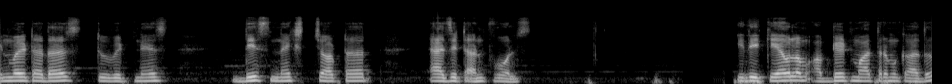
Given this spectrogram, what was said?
invite others to witness this next chapter as it unfolds ఇది కేవలం అప్డేట్ మాత్రం కాదు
